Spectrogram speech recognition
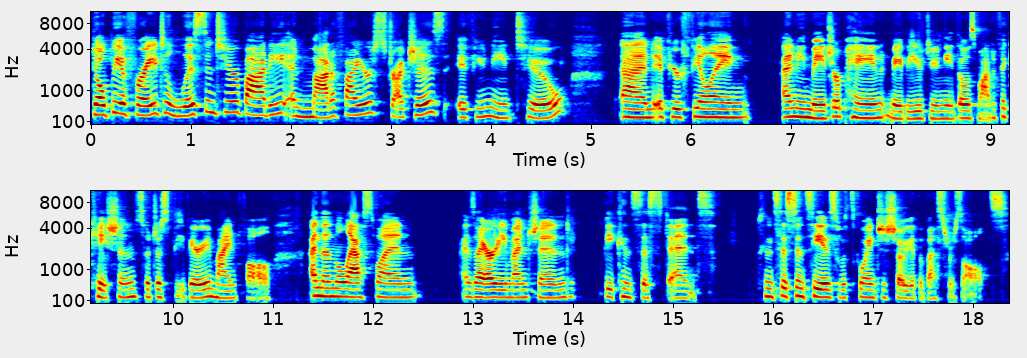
Don't be afraid to listen to your body and modify your stretches if you need to. And if you're feeling any major pain, maybe you do need those modifications. So just be very mindful. And then the last one, as I already mentioned, be consistent. Consistency is what's going to show you the best results.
